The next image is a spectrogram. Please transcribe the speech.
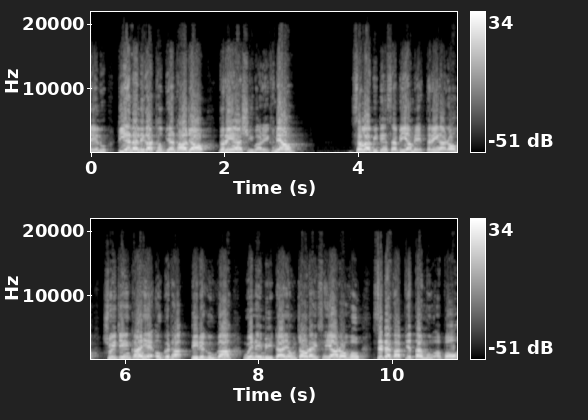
တယ်လို့ TNL ကထုတ်ပြန်ထားကြောင်းသတင်းရရှိပါတယ်ခင်ဗျာ။ ဆက်လက်ပြီးတင်ဆက်ပေးရမယ့်သတင်းကတော့ရွှေချင်းခန်းရဲ့ဥက္ကဋ္ဌတီတကူကဝင်းနေမီတာယုံကျောင်းတိုက်ဆရာတော်ကိုစစ်တပ်ကပြစ်တက်မှုအပေါ်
